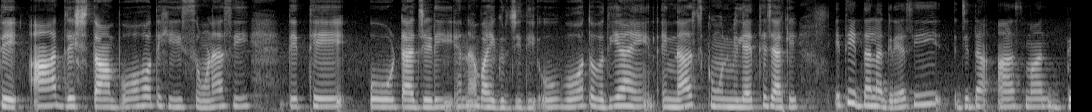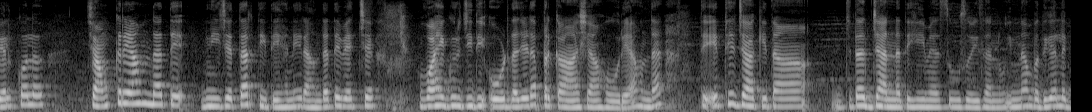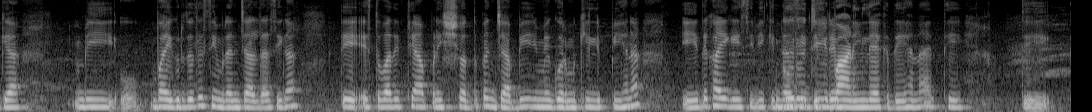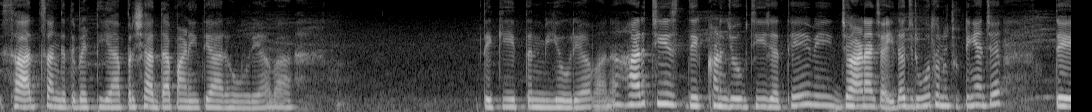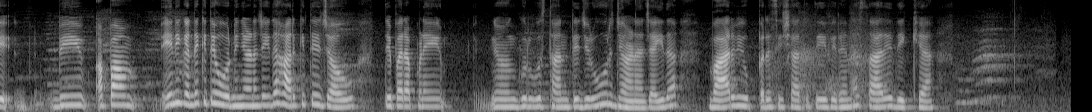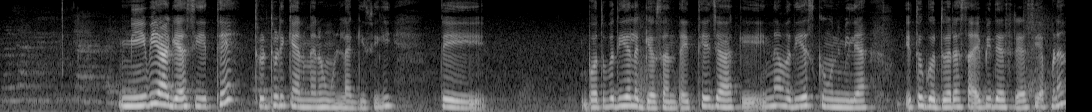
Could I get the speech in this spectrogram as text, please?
ਤੇ ਆਹ ਦ੍ਰਿਸ਼ ਤਾਂ ਬਹੁਤ ਹੀ ਸੋਹਣਾ ਸੀ ਤੇ ਇੱਥੇ ਓਟ ਆ ਜਿਹੜੀ ਹੈ ਨਾ ਵਾਹਿਗੁਰੂ ਜੀ ਦੀ, ਉਹ ਬਹੁਤ ਵਧੀਆ ਹੈ ਇੰਨਾ ਸਕੂਨ ਮਿਲਿਆ ਇੱਥੇ ਜਾ ਕੇ। ਇੱਥੇ ਇਦਾਂ ਲੱਗ ਰਿਹਾ ਸੀ, ਜਿੱਦਾਂ ਆਸਮਾਨ ਬਿਲਕੁਲ ਚਮਕ ਰਿਹਾ ਹੁੰਦਾ ਤੇ ਨੀਚੇ ਧਰਤੀ ਤੇ ਹਨੇਰਾ ਹੁੰਦਾ ਤੇ ਵਿੱਚ ਵਾਹਿਗੁਰੂ ਜੀ ਦੀ ਓਟ ਦਾ ਜਿਹੜਾ ਪ੍ਰਕਾਸ਼ ਆ, ਹੋ ਰਿਹਾ ਹੁੰਦਾ। ਤੇ ਇੱਥੇ ਜਾ ਕੇ ਤਾਂ ਜਿੱਦਾਂ ਜੰਨਤ ਹੀ ਮਹਿਸੂਸ ਹੋਈ ਸਾਨੂੰ, ਇੰਨਾ ਵਧੀਆ ਲੱਗਿਆ ਵੀ ਉਹ ਵਾਹਿਗੁਰੂ ਦਾ ਤੇ ਸਿਮਰਨ ਚੱਲਦਾ ਸੀਗਾ। ਤੇ ਇਸ ਤੋਂ ਬਾਅਦ ਇੱਥੇ ਆਪਣੀ ਸ਼ੁੱਧ ਪੰਜਾਬੀ ਜਿਵੇਂ ਗੁਰਮੁਖੀ ਲਿਪੀ ਹੈ ਨਾ ਇਹ ਦਿਖਾਈ ਗਈ ਸੀ ਵੀ ਕਿੱਦਾਂ ਸੀ ਜੀ ਬਾਣੀ ਲਿਖਦੇ ਹਨਾ ਇੱਥੇ। ਤੇ ਸਾਧ ਸੰਗਤ ਬੈਠੀ ਆ ਪ੍ਰਸ਼ਾਦਾ ਪਾਣੀ ਤਿਆਰ ਹੋ ਰਿਹਾ ਵਾ ਤੇ ਕੀਰਤਨ ਵੀ ਹੋ ਰਿਹਾ ਵਾ ਨਾ ਹਰ ਚੀਜ਼ ਦੇਖਣ ਯੋਗ ਚੀਜ਼ ਇੱਥੇ ਵੀ ਜਾਣਾ ਚਾਹੀਦਾ ਜ਼ਰੂਰ ਤੁਹਾਨੂੰ ਛੁੱਟੀਆਂ 'ਚ। ਤੇ ਵੀ ਆਪਾਂ ਇਹ ਨਹੀਂ ਕਹਿੰਦੇ ਕਿਤੇ ਹੋਰ ਨਹੀਂ ਜਾਣਾ ਚਾਹੀਦਾ ਹਰ ਕਿਤੇ ਜਾਓ ਤੇ ਪਰ ਆਪਣੇ ਗੁਰੂ ਸਥਾਨ ਤੇ ਜ਼ਰੂਰ ਜਾਣਾ ਚਾਹੀਦਾ। ਬਾਹਰ ਵੀ ਉੱਪਰ ਅਸੀਂ ਛੱਤ ਤੇ ਫਿਰ ਹੈ ਸਾਰੇ ਦੇਖਿਆ। ਮੀਂਹ ਵੀ ਆ ਗਿਆ ਸੀ ਇੱਥੇ ਥੋੜੀ ਥੋੜੀ ਕੈਨਮੈਨ ਹੋਣ ਲੱਗੀ ਸੀਗੀ ਤੇ ਬਹੁਤ ਵਧੀਆ ਲੱਗਿਆ ਸਾਨੂੰ ਤਾਂ ਇੱਥੇ ਜਾ ਕੇ, ਇੰਨਾ ਵਧੀਆ ਸਕੂਨ ਮਿਲਿਆ। ਇੱਥੋਂ ਗੁਰਦੁਆਰਾ ਸਾਹਿਬ ਵੀ ਦਿਸ ਰਿਹਾ ਸੀ ਆਪਣਾ।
